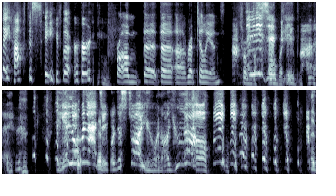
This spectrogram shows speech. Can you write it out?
They have to save the Earth from the the uh, reptilians. From the Sobek. the Illuminati will destroy you and all you know. They-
